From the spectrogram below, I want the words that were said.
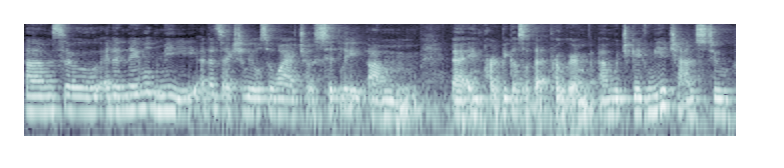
Um, so it enabled me. That's actually also why I chose Sidley, um, uh, in part because of that program, um, which gave me a chance to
